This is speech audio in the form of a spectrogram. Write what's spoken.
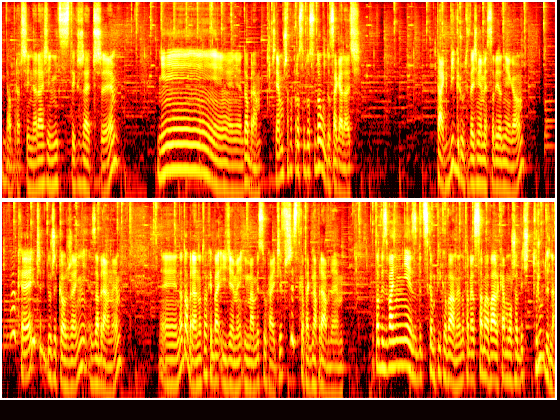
dobra, czyli na razie nic z tych rzeczy. Nie, nie, nie, nie, nie, nie, dobra. Czy ja muszę po prostu do Sudoudo zagadać? Tak, Big Root weźmiemy sobie od niego. Okej, czyli duży korzeń zabrany. Yy, no dobra, no to chyba idziemy i mamy, słuchajcie, wszystko tak naprawdę. To wyzwanie nie jest zbyt skomplikowane, natomiast sama walka może być trudna.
